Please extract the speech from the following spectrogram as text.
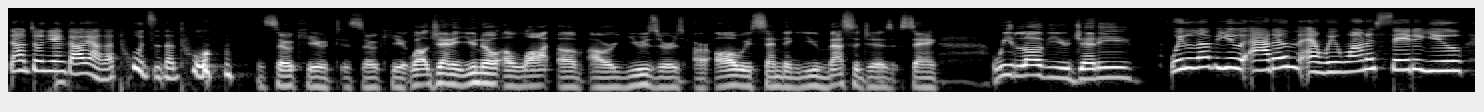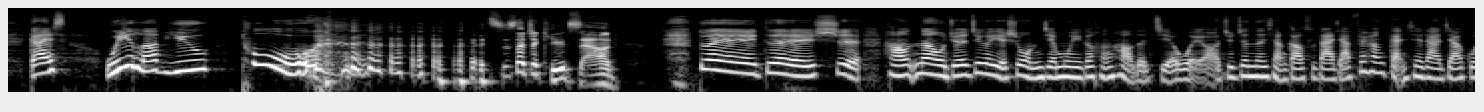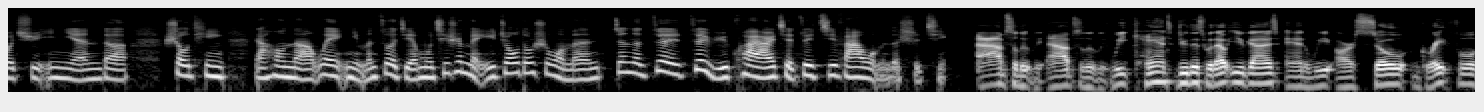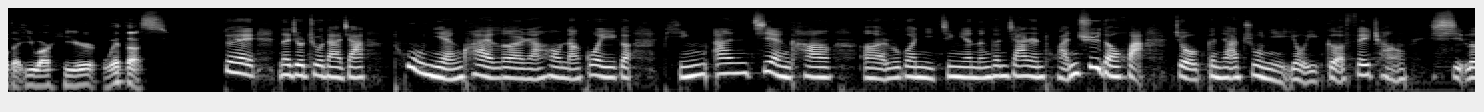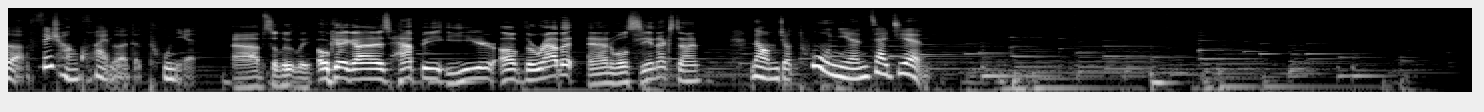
然后中间搞两个兔子的兔。 It's so cute. It's so cute. Well, Jenny, you know a lot of our users are always sending you messages saying, We love you, Jenny. We love you, Adam, and we want to say to you, guys, we love you too. it's such a cute sound. 对对是好，那我觉得这个也是我们节目一个很好的结尾哦，就真的想告诉大家，非常感谢大家过去一年的收听，然后呢为你们做节目，其实每一周都是我们真的最最愉快而且最激发我们的事情。 Absolutely, absolutely. We can't do this without you guys, and we are so grateful that you are here with us. 对，那就祝大家兔年快乐，然后呢，过一个平安健康。呃，如果你今年能跟家人团聚的话，就更加祝你有一个非常喜乐、非常快乐的兔年。 Absolutely. Okay, guys, happy year of the rabbit, and we'll see you next time. 那我们就兔年再见。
